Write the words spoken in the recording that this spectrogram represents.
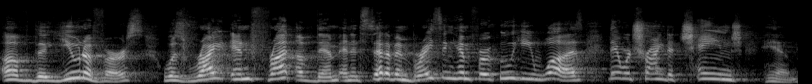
of the universe was right in front of them, and instead of embracing him for who he was, they were trying to change him.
